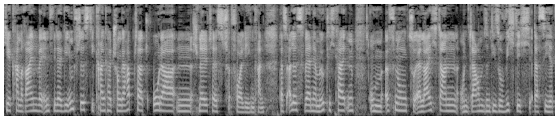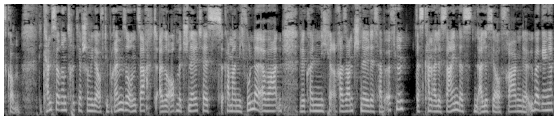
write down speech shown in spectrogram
hier kann rein, wer entweder geimpft ist, die Krankheit schon gehabt hat oder einen Schnelltest vorlegen kann. Das alles wären ja Möglichkeiten, um Öffnungen zu erleichtern. Und darum sind die so wichtig, dass sie jetzt kommen. Die Kanzlerin tritt ja schon wieder auf die Bremse und sagt, also auch mit Schnelltests kann man nicht Wunder erwarten. Wir können nicht rasant schnell deshalb öffnen. Das kann alles sein, das sind alles ja auch Fragen der Übergänge,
